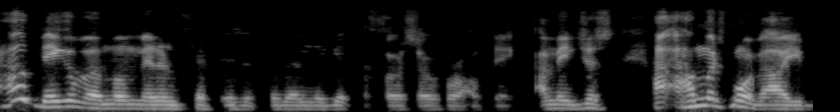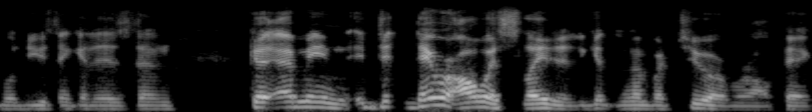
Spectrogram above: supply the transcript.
how big of a momentum shift is it for them to get the first overall pick? I mean, just how much more valuable do you think it is than I mean, it, they were always slated to get the number two overall pick,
